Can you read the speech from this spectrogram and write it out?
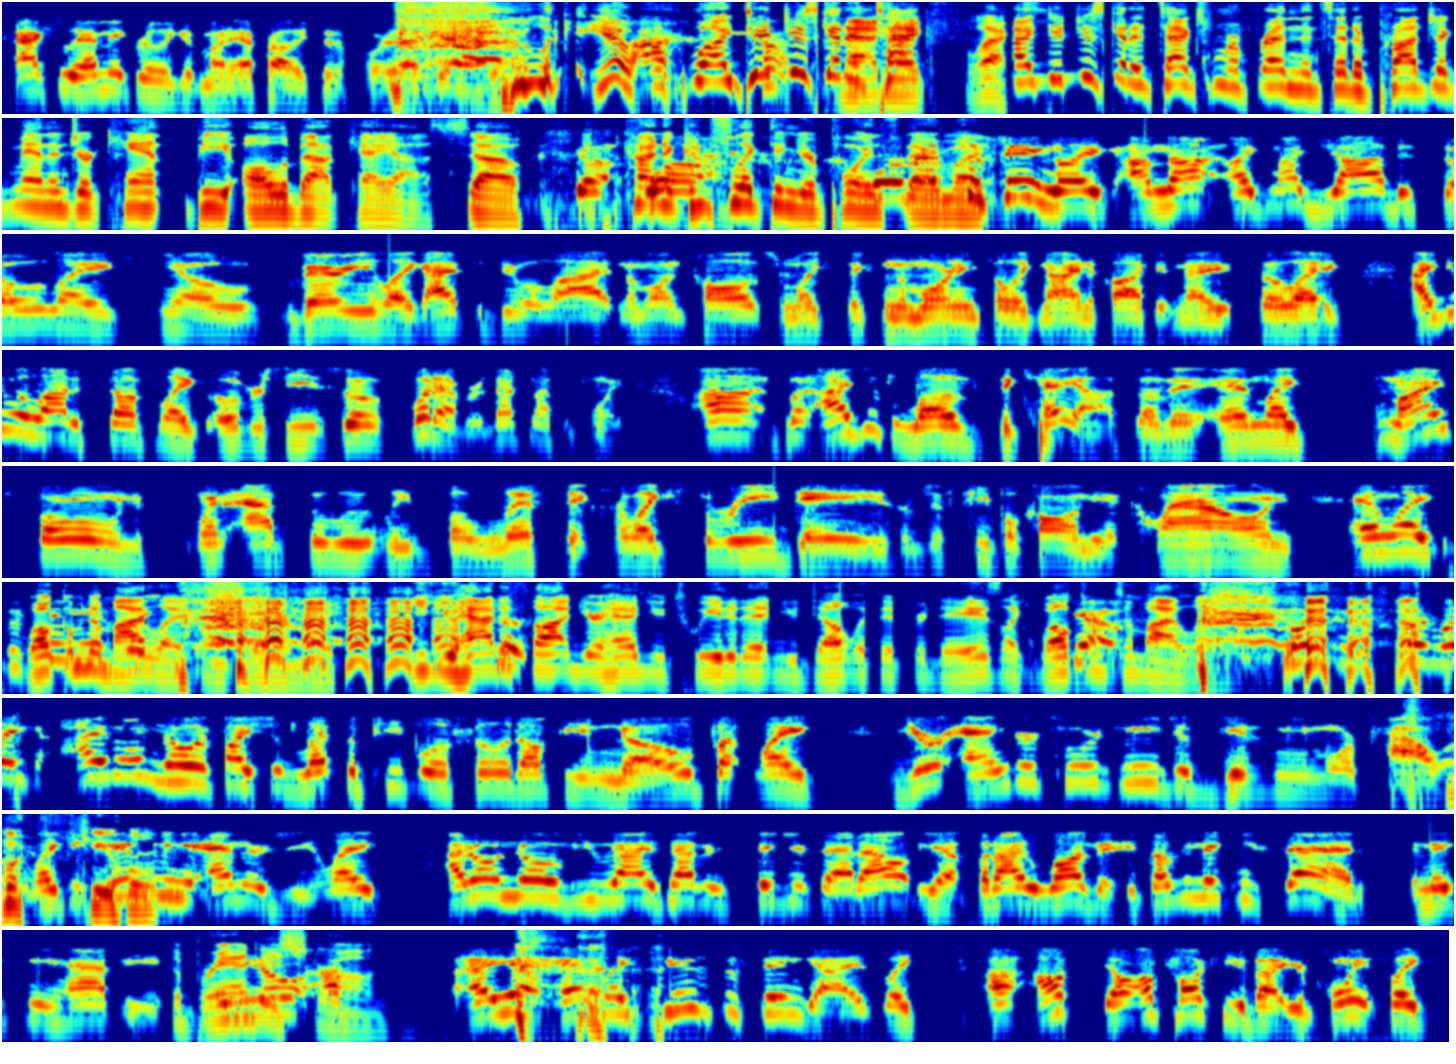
Actually, I make really good money. I probably could afford it. I'd get it. Look at you. Well, I did just get a text. flex. I did just get a text from a friend that said a project manager can't be all about chaos. So, Yeah, kind of conflicting your points well, there, that's Mike. the thing. Like, I'm not like my job is so like you know very like I have to do a lot, and I'm on calls from like six in the morning till like nine o'clock at night. So like I do a lot of stuff like overseas. So whatever, that's not the point. Uh, but I just love the chaos of it, and like my phone went absolutely ballistic for like three days of just people calling me a clown. And like, the Welcome to my like, life on Twitter, Mike. You, you had a thought in your head, you tweeted it, and you dealt with it for days. Like, welcome Yeah. to my life. but, but like I don't know if I should let the people of Philadelphia know, but like your anger towards me just gives me more power. Like it gives me energy. Like I don't know if you guys haven't figured that out yet, but I love it. It doesn't make me sad. It makes me happy. The brand And, you know, is strong. I, I, yeah, and like here's the thing, guys. Like uh, I'll I'll talk to you about your points. Like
